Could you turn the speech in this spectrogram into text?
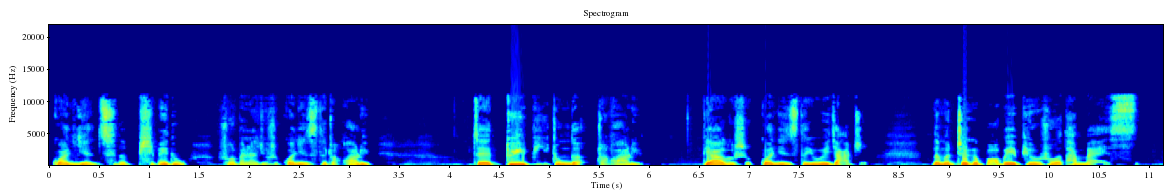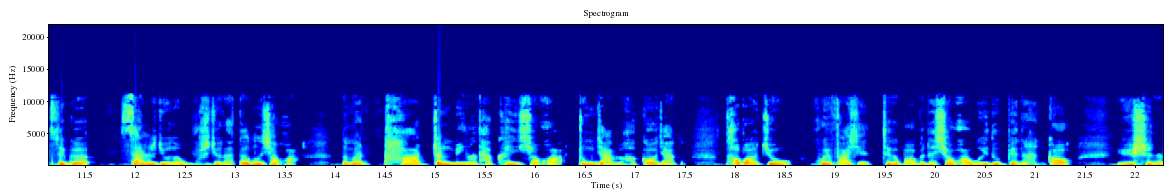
关键词的匹配度，说白了就是关键词的转化率，在对比中的转化率；第二个是关键词的 UV 价值。那么这个宝贝，比如说他买这个。三十九的、五十九的都能消化，那么它证明了它可以消化中价格和高价格，淘宝就会发现这个宝贝的消化维度变得很高，于是呢，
